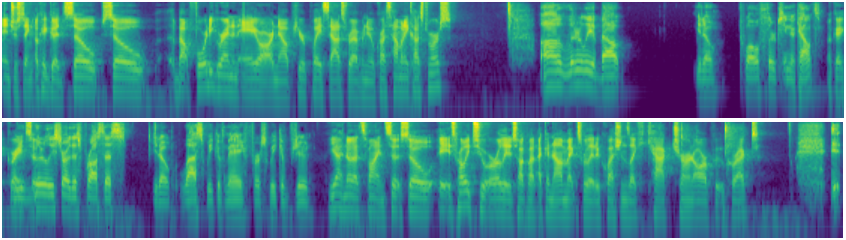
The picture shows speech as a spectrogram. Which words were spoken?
interesting. Okay, good. So so about forty grand in AR now, pure play SaaS revenue across how many customers? Uh, literally about you know 12, 13 accounts. Okay, great. We so, literally started this process you know last week of May, first week of June. Yeah, no, that's fine. So so it's probably too early to talk about economics related questions like CAC, churn, ARPU, correct? It,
